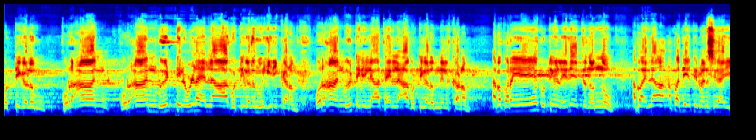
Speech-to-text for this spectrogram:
കുട്ടികളും ഖുർആൻ ഖുർആൻ വീട്ടിലുള്ള എല്ലാ കുട്ടികളും ഇരിക്കണം. ഖുർആൻ വീട്ടിലില്ലാത്ത എല്ലാ കുട്ടികളും നിൽക്കണം. അപ്പൊ കുറേ കുട്ടികൾ എഴുന്നേറ്റ് നിന്നു. അപ്പൊ എല്ലാ അപ്പൊ അദ്ദേഹത്തിന് മനസ്സിലായി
